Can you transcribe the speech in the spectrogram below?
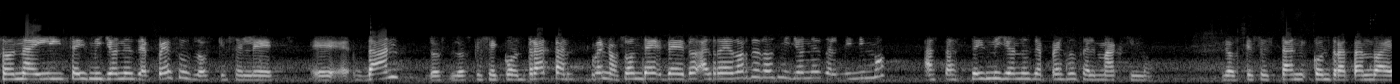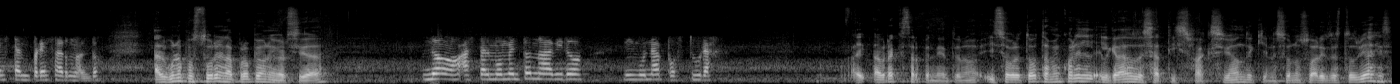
Son ahí 6 millones de pesos los que se le eh, dan, los, los que se contratan. Bueno, son de, de, alrededor de 2 millones del mínimo hasta 6 millones de pesos el máximo, los que se están contratando a esta empresa, Arnoldo. ¿Alguna postura en la propia universidad? No, hasta el momento no ha habido ninguna postura habrá que estar pendiente, ¿no? Y sobre todo también cuál es el, grado de satisfacción de quienes son usuarios de estos viajes.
